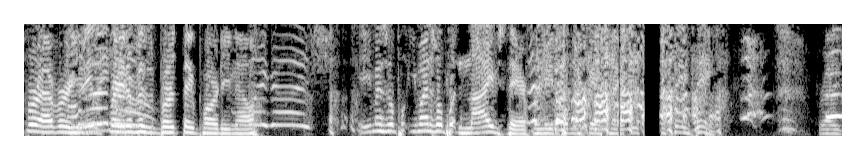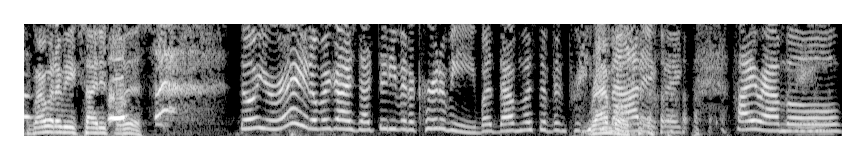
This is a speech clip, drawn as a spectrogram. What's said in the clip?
Forever, oh he's Really? afraid of his birthday party oh now. Oh my gosh. You might as well put, you might as well put knives there for me to put my face next to. It's the same thing. Right. Why would I be excited for this? No, you're right. Oh my gosh, that didn't even occur to me. But that must have been pretty Rambo. dramatic. Like, hi, Rambo.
